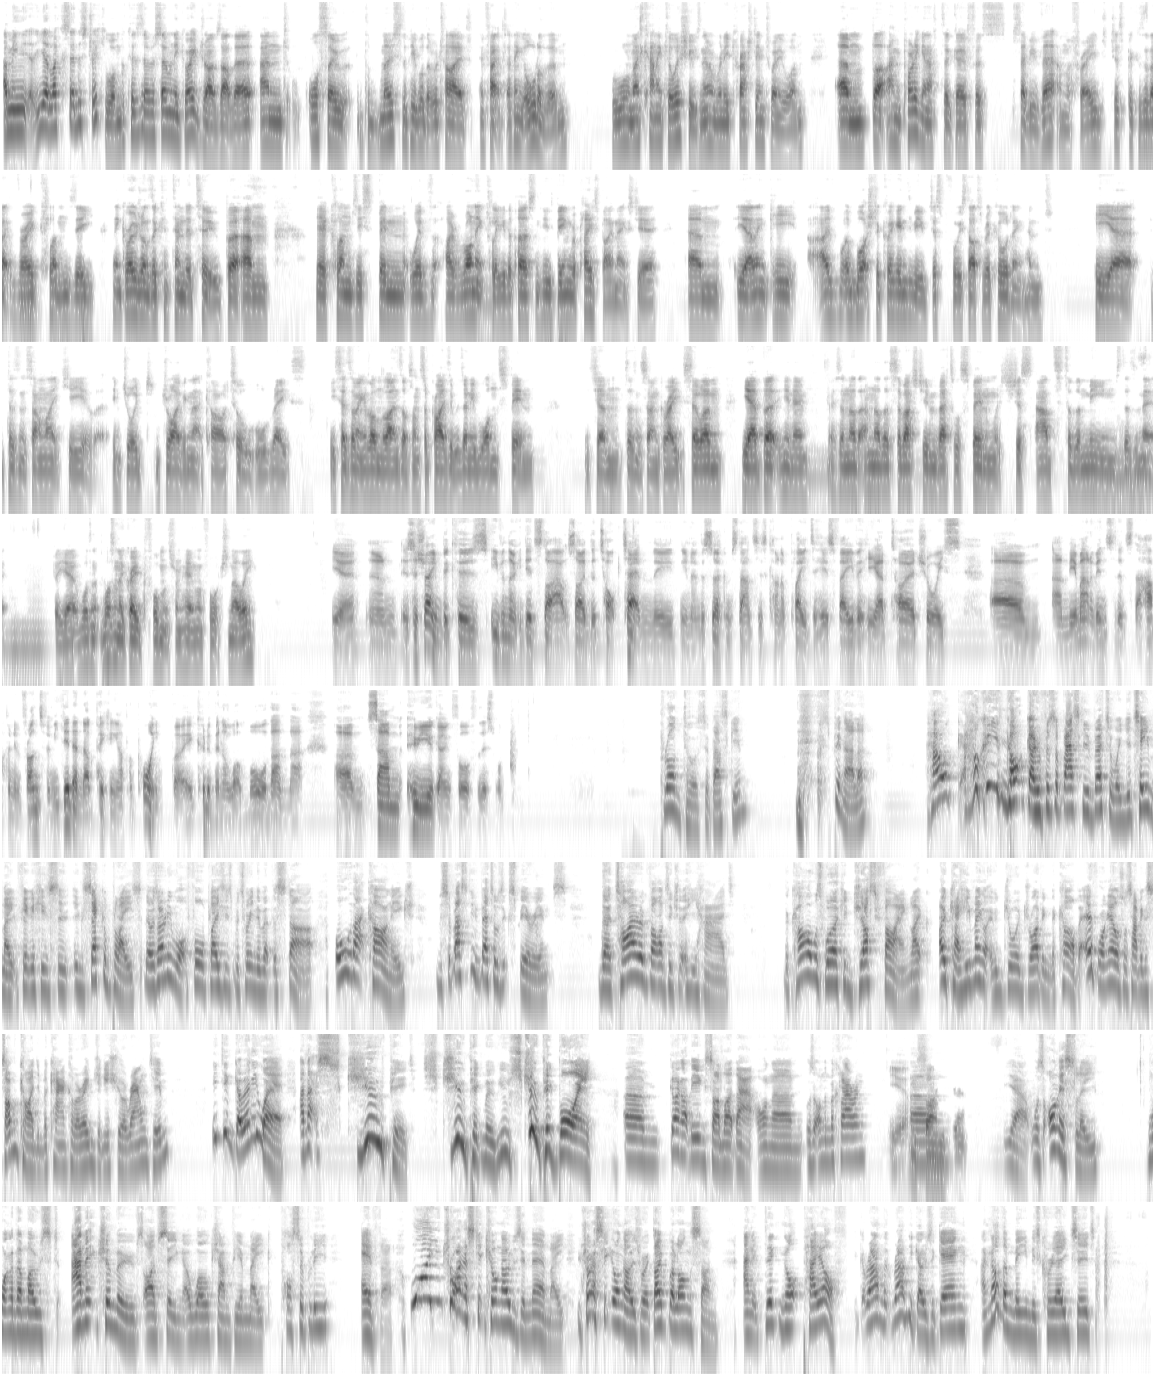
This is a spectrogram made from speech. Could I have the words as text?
I mean, yeah, like I said, it's a tricky one because there were so many great drivers out there, and also the, most of the people that retired, in fact, I think all of them, were all mechanical issues. No one really crashed into anyone. Um, but I'm probably going to have to go for Sebi Vet, I'm afraid, just because of that very clumsy. I think Grosjean's a contender too, but um, yeah, clumsy spin with, ironically, the person who's being replaced by next year. Um, yeah, I think he. I watched a quick interview just before we started recording, and he uh, doesn't sound like he enjoyed driving that car at all all race. He said something along the lines of, "I'm surprised it was only one spin," which um, doesn't sound great. So um, yeah, but you know, there's another another Sebastian Vettel spin, which just adds to the memes, doesn't it? But yeah, it wasn't wasn't a great performance from him, unfortunately. Yeah, and it's a shame because even though he did start outside the top ten, the you know the circumstances kind of played to his favour. He had tyre choice, um, and the amount of incidents that happened in front of him, he did end up picking up a point, but it could have been a lot more than that. Um, Sam, who are you going for for this one? Pronto, Sebastian. Spinella. How how can you not go for Sebastian Vettel when your teammate finishes in second place? There was only what four places between them at the start. All that carnage, Sebastian Vettel's experience, the tire advantage that he had, the car was working just fine. Like, okay, he may not have enjoyed driving the car, but everyone else was having some kind of mechanical or engine issue around him. He didn't go anywhere, and that stupid, stupid move, you stupid boy, um, going up the inside like that on um, was it on the McLaren? Yeah, Um, yeah, was honestly one of the most amateur moves I've seen a world champion make, possibly ever. Why are you trying to stick your nose in there, mate? You're trying to stick your nose where it don't belong, son. And it did not pay off. Round, round he goes again. Another meme is created.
